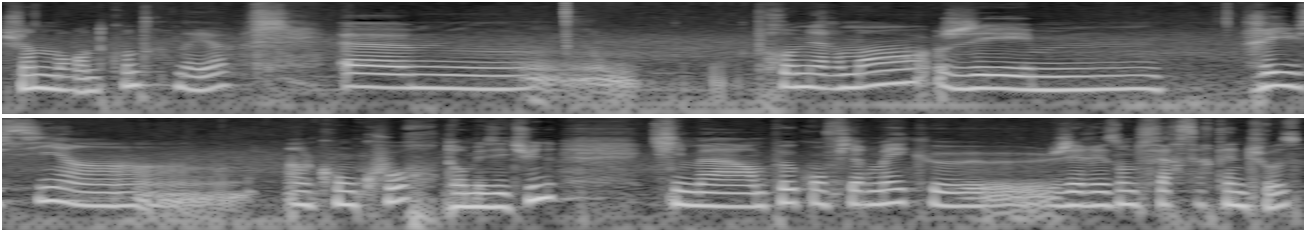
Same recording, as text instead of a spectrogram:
Je viens de m'en rendre compte d'ailleurs. Premièrement, j'ai hum, réussi un concours dans mes études qui m'a un peu confirmé que j'ai raison de faire certaines choses.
